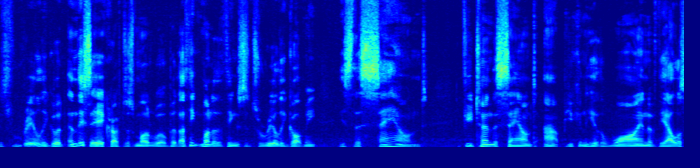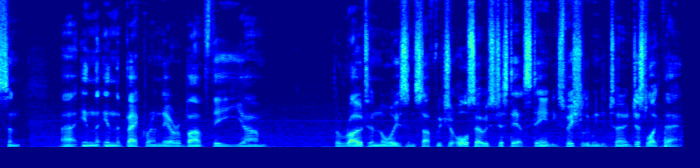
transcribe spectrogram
it's really good. And this aircraft is model well, but I think one of the things that's really got me is the sound. If you turn the sound up, you can hear the whine of the Allison uh, in the in the background there above the um, the rotor noise and stuff, which also is just outstanding, especially when you turn just like that.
